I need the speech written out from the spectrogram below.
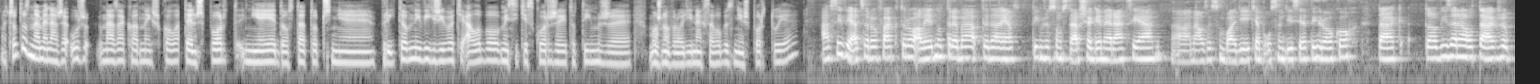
A čo to znamená, že už na základnej škole ten šport nie je dostatočne prítomný v ich živote, alebo myslíte skôr, že je to tým, že možno v rodinách sa vôbec nešportuje? Asi viacero faktorov, ale jedno treba, teda ja tým, že som staršia generácia, naozaj som bola dieťa v 80 rokoch, tak to vyzeralo tak, že v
